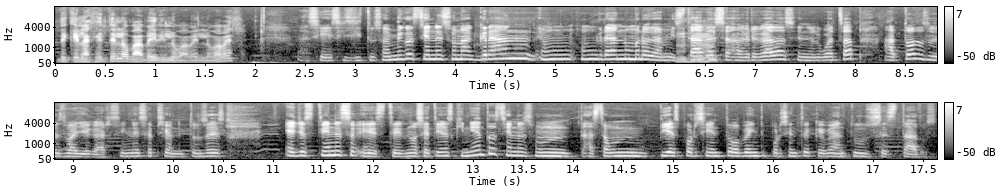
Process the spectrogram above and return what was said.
de que la gente lo va a ver y lo va a ver y lo va a ver. Así es, y si tus amigos tienes una gran, un, un gran número de amistades agregadas en el WhatsApp, a todos les va a llegar, sin excepción. Entonces, ellos tienes, este, no sé, tienes 500, tienes un, hasta un 10%, 20% de que vean tus estados.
